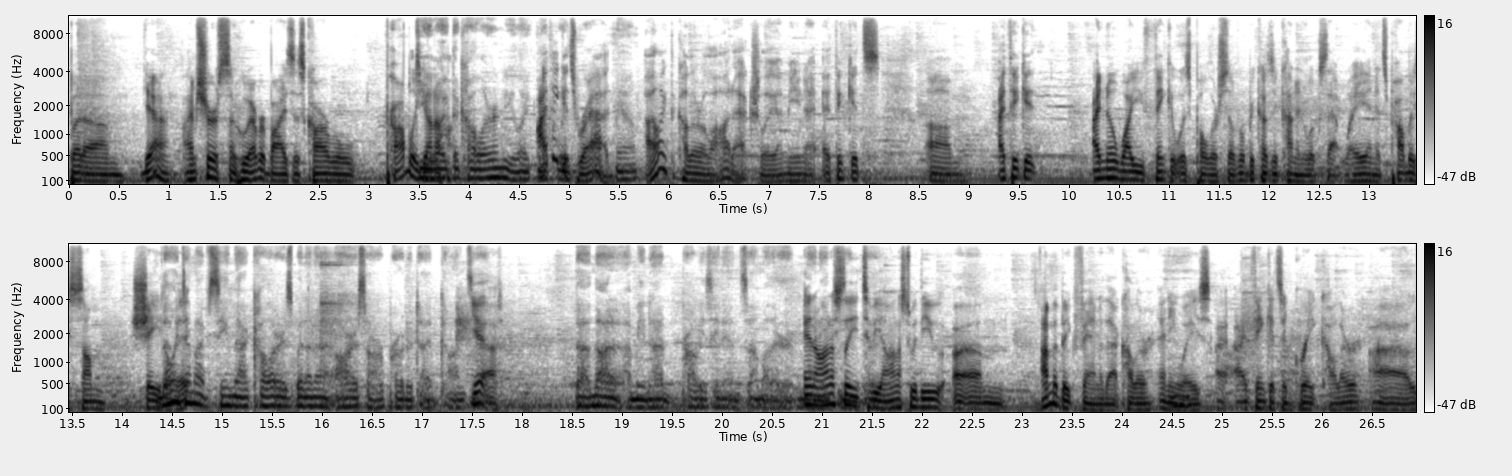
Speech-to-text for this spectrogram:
But um, yeah, I'm sure so whoever buys this car will probably Do you gonna. like the color? Do you like? I think it's rad. Yeah. I like the color a lot, actually. I mean, I, I think it's. Um, I think it. I know why you think it was polar silver because it kind of looks that way, and it's probably some shade of The only time I've seen that color has been in an RSR prototype concept. Yeah. Uh, not. I mean, I've probably seen it in some other. And honestly, to be honest with you, um, I'm a big fan of that color. Anyways, I, I think it's a great color. Uh,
